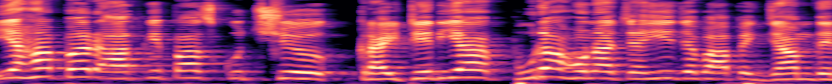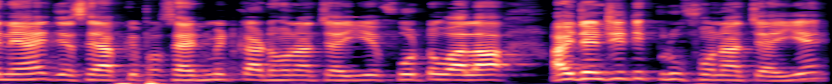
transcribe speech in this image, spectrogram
यहाँ पर आपके पास कुछ क्राइटेरिया पूरा होना चाहिए जब आप एग्ज़ाम देने आए। जैसे आपके पास एडमिट कार्ड होना चाहिए, फ़ोटो वाला आइडेंटिटी प्रूफ होना चाहिए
